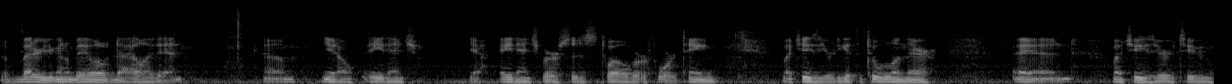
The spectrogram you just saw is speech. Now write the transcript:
the better you're going to be able to dial it in. Um, you know, 8 inch, yeah, 8 inch versus 12 or 14. Much easier to get the tool in there and much easier to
